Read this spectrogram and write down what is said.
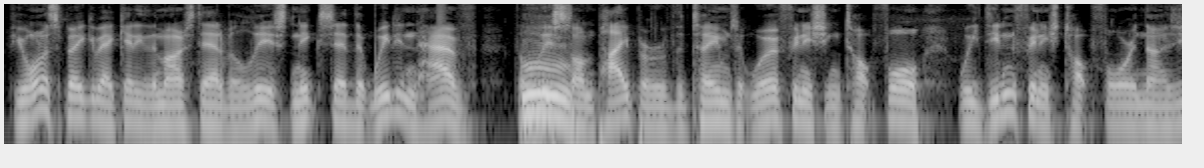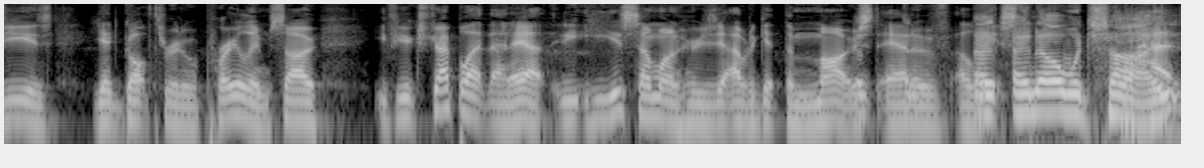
if you want to speak about getting the most out of a list, Nick said that we didn't have the Hmm. list on paper of the teams that were finishing top four. We didn't finish top four in those years, yet got through to a prelim. So if you extrapolate that out, he- is someone who's able to get the most out of a list. and I would say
